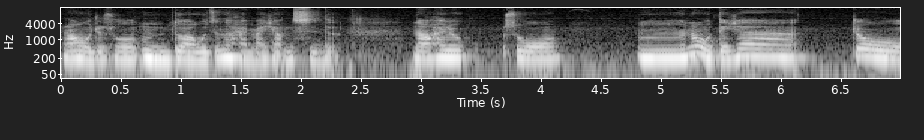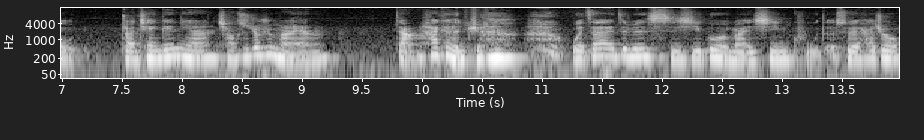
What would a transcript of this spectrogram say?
然后我就说：“嗯，对啊，我真的还蛮想吃的。”然后他就说：“嗯，那我等一下就转钱给你啊，想吃就去买啊。”这样他可能觉得我在这边实习过得蛮辛苦的，所以他就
